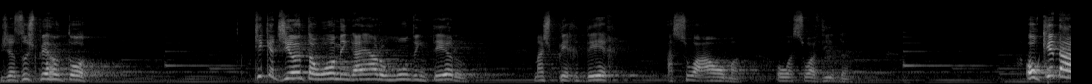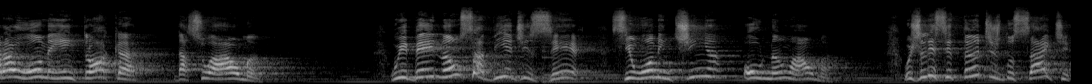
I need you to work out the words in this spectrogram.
Jesus perguntou: o que, que adianta o homem ganhar o mundo inteiro, mas perder a sua alma ou a sua vida? Ou que dará o homem em troca da sua alma? O eBay não sabia dizer se o homem tinha ou não alma. Os licitantes do site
